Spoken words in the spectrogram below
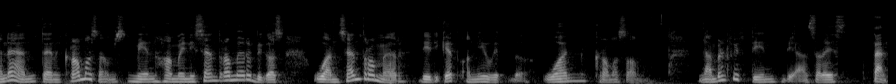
And then 10 chromosomes mean how many centromere? Because one centromere dedicate only with the one chromosome. Number 15, the answer is 10.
